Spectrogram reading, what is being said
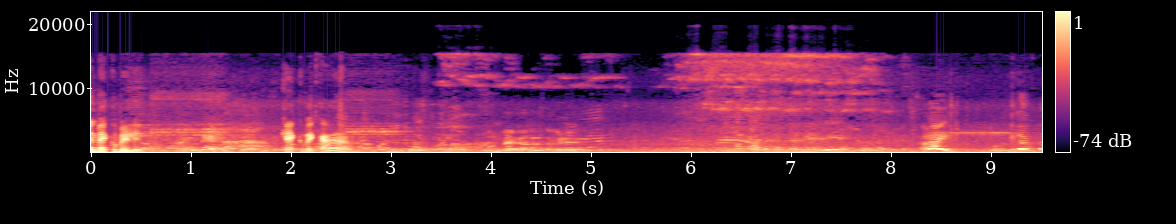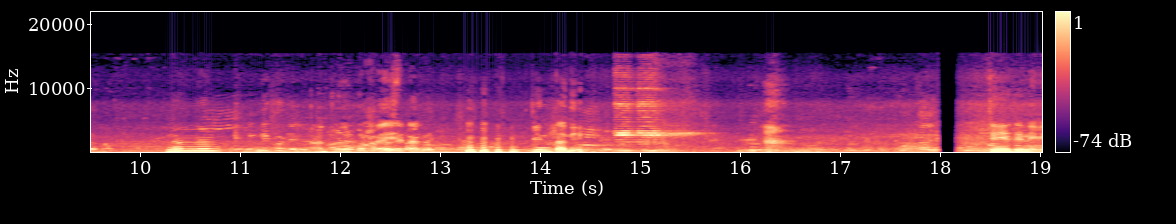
ಏನ್ ಬೇಕು ಬಿಳಿ? ಕೇಕ್ ಬೇಕಾ? ತಿಂತಾನೆ. ತಿನ್ನಿ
